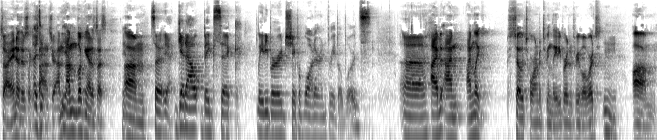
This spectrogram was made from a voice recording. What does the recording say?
sorry, I know there's like a I silence here. I'm, yeah. I'm looking at his list. Um, So yeah, Get Out, Big Sick, Lady Bird, Shape of Water, and Three Billboards. Uh, I, I'm I'm like so torn between Lady Bird and Three Billboards. Mm-hmm. Um,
